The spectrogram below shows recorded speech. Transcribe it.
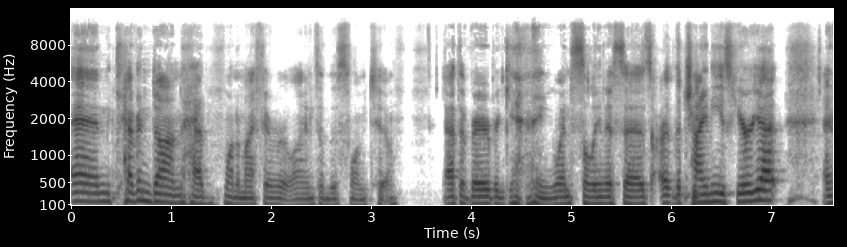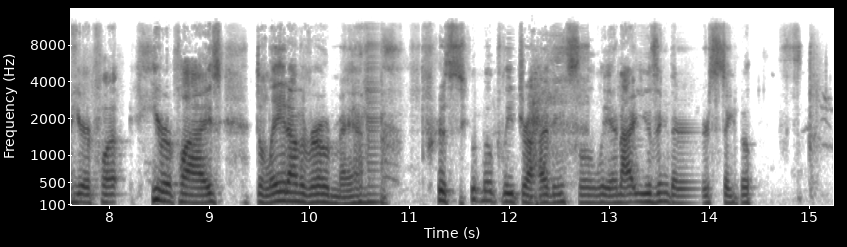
and Kevin Dunn had one of my favorite lines in this one too. At the very beginning, when Selina says, "Are the Chinese here yet?" and he repl- he replies, "Delayed on the road, ma'am." Presumably driving slowly and not using their signals.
